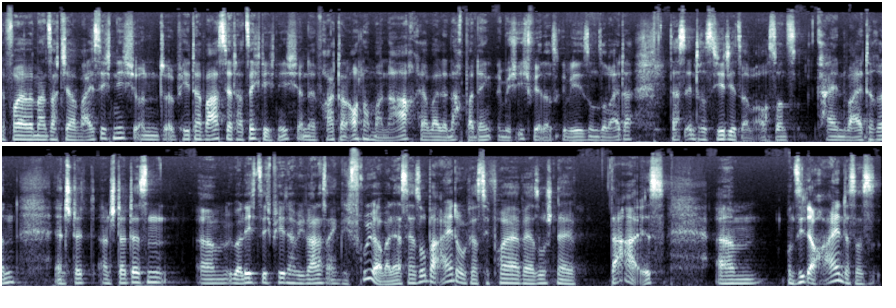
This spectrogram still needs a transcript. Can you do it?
der Feuerwehrmann sagt, ja, weiß ich nicht. Und äh, Peter war es ja tatsächlich nicht. Und er fragt dann auch nochmal nach, ja, weil der Nachbar denkt, nämlich ich wäre das gewesen und so weiter. Das interessiert jetzt aber auch sonst keinen weiteren. Anstatt, anstattdessen ähm, überlegt sich Peter, wie war das eigentlich früher? Weil er ist ja so beeindruckt, dass die Feuerwehr so schnell da ist. Ähm, und sieht auch ein, dass das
